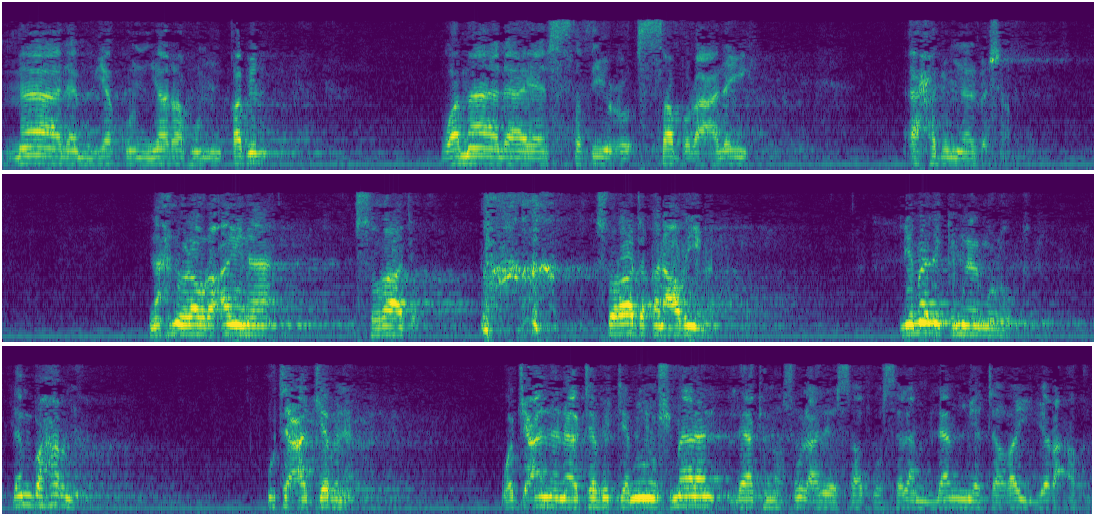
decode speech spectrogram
ما لم يكن يره من قبل وما لا يستطيع الصبر عليه أحد من البشر. نحن لو رأينا سرادق سرادقا عظيما لملك من الملوك لانبهرنا وتعجبنا وجعلنا نلتفت يمين وشمالا لكن الرسول عليه الصلاة والسلام لم يتغير عقله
